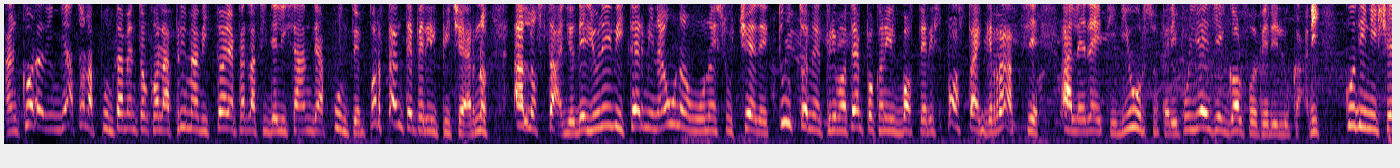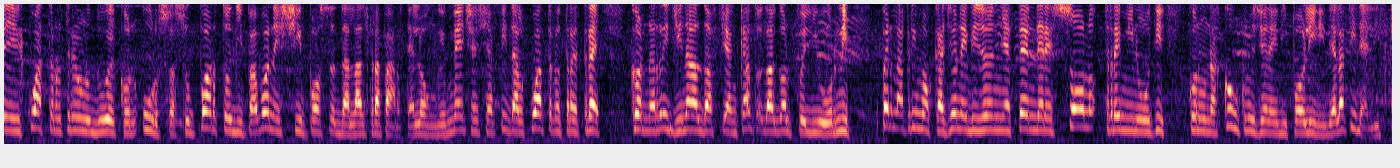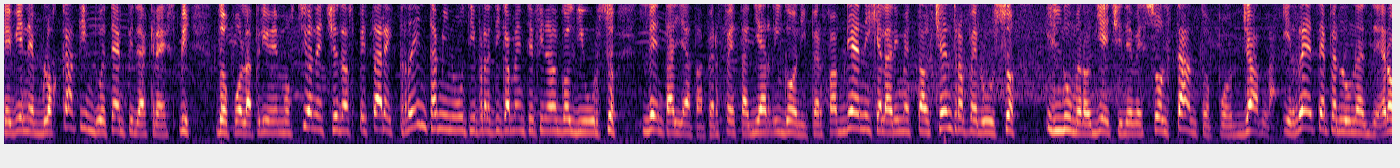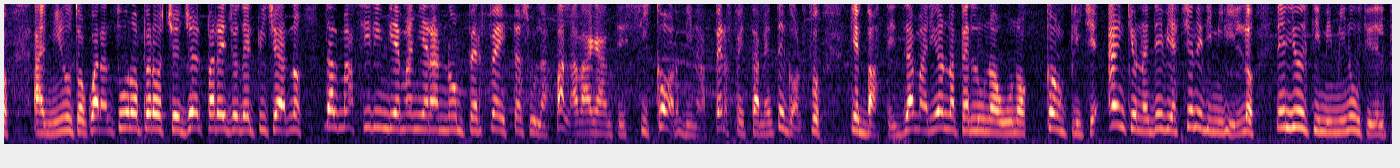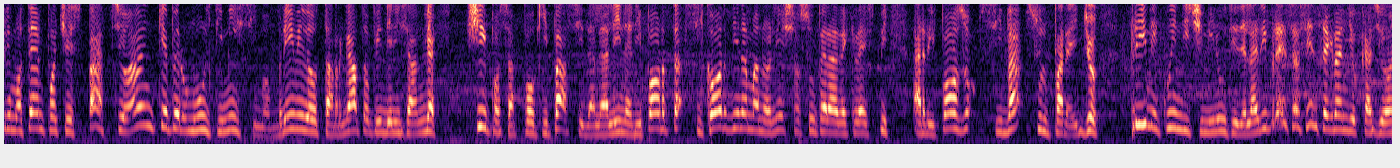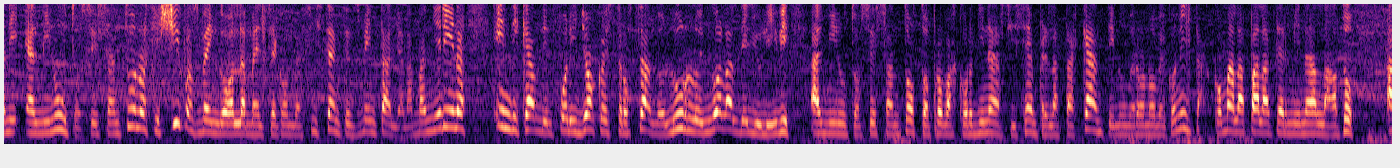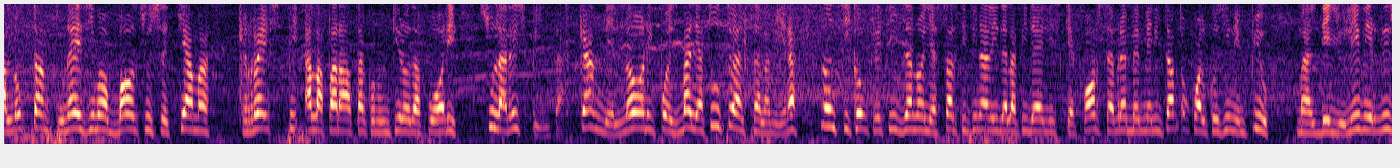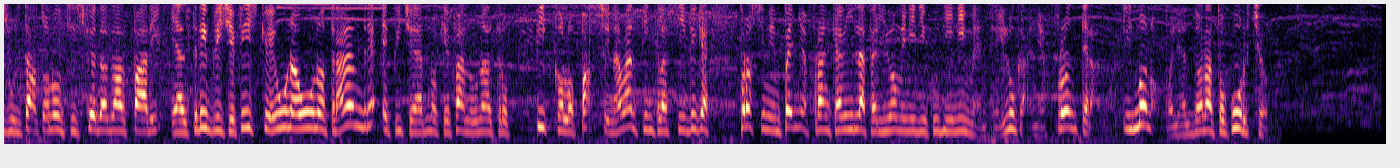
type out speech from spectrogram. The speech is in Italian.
Ancora rinviato l'appuntamento con la prima vittoria per la Fidelisandria, punto importante per il Picerno. Allo stadio degli Ulivi termina 1-1 e succede tutto nel primo tempo con il botte risposta grazie alle reti di Urso per i pugliesi e Golfo per i Lucani. Cudini sceglie il 4-3-1-2 con Urso a supporto di Pavone e Scipos dall'altra parte. Longo invece si affida al 4-3-3 con Reginaldo affiancato da Golfo e Liurni. Per la prima occasione bisogna attendere solo 3 minuti con una conclusione di Paolini della Fidelis che viene bloccata in due tempi da Crespi. Dopo la prima emozione c'è da aspettare 30 minuti praticamente fino al gol di Urso, sventagliata perfetta di Arrigoni per Fabriani che la rimette al centro per Urso. Il numero 10 deve soltanto poggiarla in rete per l'1-0. Al minuto 41 però c'è già il pareggio del Picerno. Dal Massi rinvia in maniera non perfetta sulla palla vagante, si coordina perfettamente Golfo che batte Zamarion per l'1-1, complice anche una deviazione di Milillo. Negli ultimi minuti del primo tempo c'è spazio anche per un ultimissimo brivido targato Fidelisandria Scipos a pochi passi dalla linea di porta si coordina ma non riesce a superare Crespi. A riposo si va sul pareggio. Primi 15 minuti della ripresa senza grandi occasioni e al minuto 61 che Scipos va in gol ma il secondo assistente sventaglia la bandierina indicando il fuorigioco e strozzando l'urlo in gol al degli Ulivi. Al minuto 68 prova a coordinarsi sempre l'attaccante numero 9 con il tacco ma la palla termina al lato. All'81esimo Bolcius chiama Crespi alla parata con un tiro da fuori sulla respinta. Candellori poi sbaglia tutto e alza la mira. Non si concretizzano gli assalti finali della Fidelis che forse avrebbe meritato qualcosina in più, ma al degli Ulivi il risultato non si schioda dal pari e al triplice fischio è 1-1 tra Andrea e Picerno che fanno un altro piccolo passo in avanti in classifica. Prossimo impegno a Francavilla per gli uomini di Cudini mentre i Lucani affronteranno il Monopoli al Donato Curcio.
